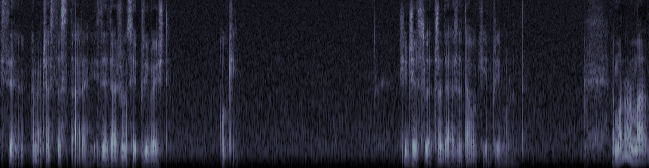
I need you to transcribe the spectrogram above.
este în această stare. Este de ajuns să-i privești ok. Și gesturile trădează, da ok în primul rând. În mod normal,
